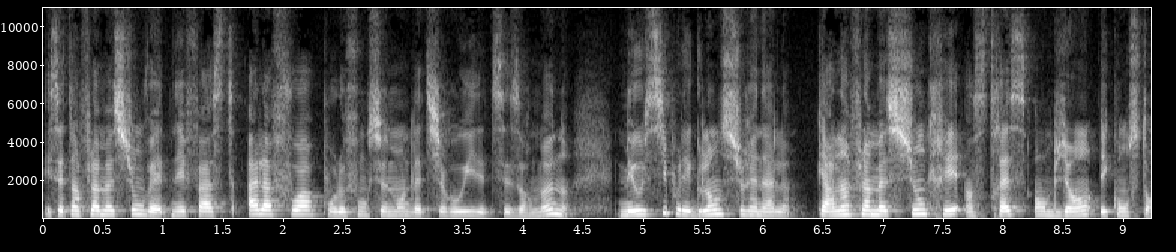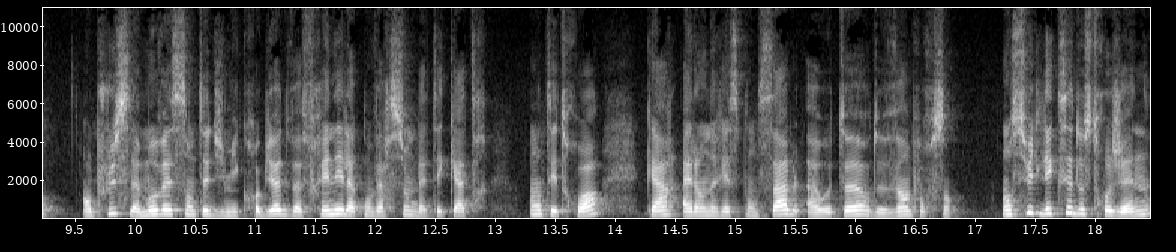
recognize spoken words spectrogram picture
et cette inflammation va être néfaste à la fois pour le fonctionnement de la thyroïde et de ses hormones, mais aussi pour les glandes surrénales car l'inflammation crée un stress ambiant et constant. En plus, la mauvaise santé du microbiote va freiner la conversion de la T4 en T3 car elle en est responsable à hauteur de 20%. Ensuite, l'excès d'oestrogène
